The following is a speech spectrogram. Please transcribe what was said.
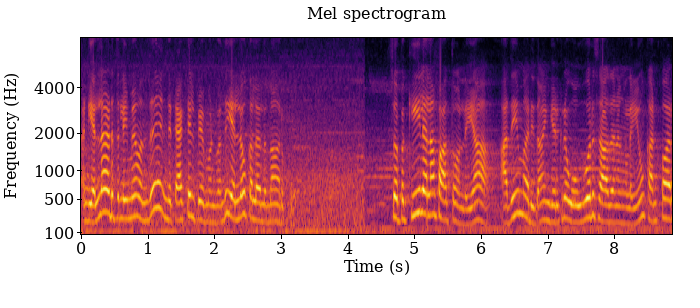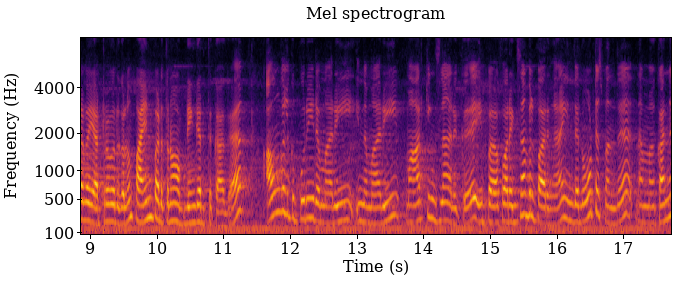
அண்ட் எல்லா இடத்துலையுமே வந்து இந்த டேக்டைல் பேமெண்ட் வந்து எல்லோ கலரில் தான் இருக்கும். ஸோ இப்போ கீழெல்லாம் பார்த்தோம் இல்லையா? அதே மாதிரி தான் இங்கே இருக்கிற ஒவ்வொரு சாதனங்களையும் கண் பார்வை அற்றவர்களும் பயன்படுத்தணும் அப்படிங்கிறதுக்காக அவங்களுக்கு புரிகிற மாதிரி இந்த மாதிரி மார்க்கிங்ஸ்லாம் இருக்குது இப்போ ஃபார் எக்ஸாம்பிள் பாருங்கள் இந்த நோட்டீஸ் வந்து நம்ம கண்ணு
